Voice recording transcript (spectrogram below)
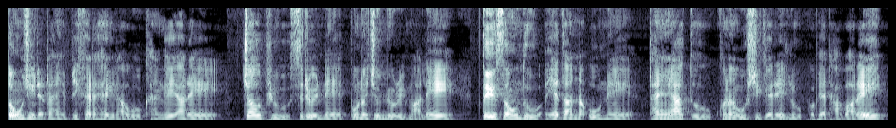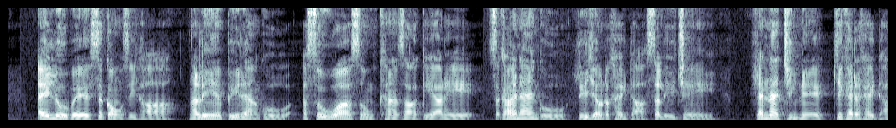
3ချိန်တိုင်ပြစ်ခတ်တိုက်ခိုက်တာကိုခံခဲ့ရတဲ့ကြောက်ဖြူစစ်တွေနဲ့ပုံနှကျွမြို့တွေမှာလည်း တေဆုံးသူအရသား2ဦးနဲ့ဒဏ်ရာရသူ9ဦးရှိခဲ့တယ်လို့ဖော်ပြထားပါတယ်။အဲ့လိုပဲစစ်ကောင်စီဟာငလျင်ဘေးဒဏ်ကိုအဆိုးဝါးဆုံးခံစားခဲ့ရတဲ့စကိုင်းတိုင်းကိုလေကြောင်းတိုက်ခိုက်တာ14ကြိမ်လက်နက်ကြီးနဲ့ပြစ်ခတ်တိုက်ခိုက်တာ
